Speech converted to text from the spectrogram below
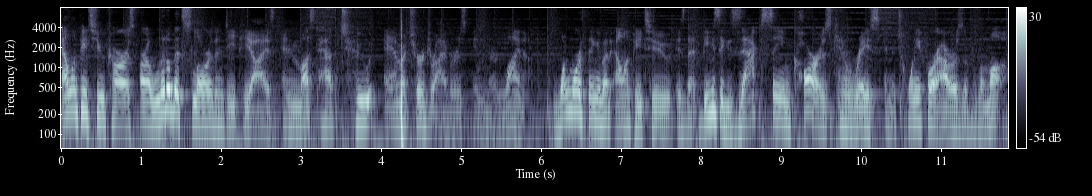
LMP2 cars are a little bit slower than DPIs and must have two amateur drivers in their lineup. One more thing about LMP2 is that these exact same cars can race in the 24 hours of Le Mans.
